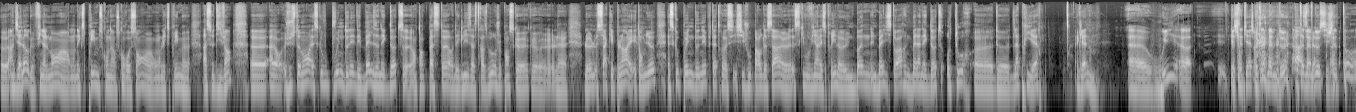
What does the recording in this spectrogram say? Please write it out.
un dialogue finalement. Hein. on exprime ce qu'on ressent, on l'exprime à ce divin. alors justement, est-ce que vous pouvez nous donner des belles anecdotes en tant que pasteur d'église à Strasbourg? Je pense que, le, sac est plein et tant mieux. Est-ce que vous pouvez nous donner peut-être, si, je vous parle de ça, ce qui vous vient à l'esprit, une bonne, une belle histoire, belle anecdote autour euh, de, la prière. Glenn euh, Oui. Euh, Question piège. Peut-être même deux. Ah, peut-être même deux si j'ai le temps.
